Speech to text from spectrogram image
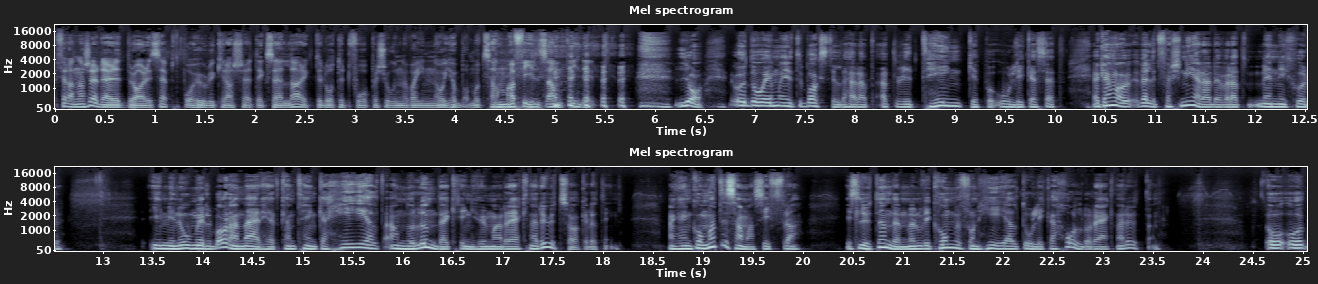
För annars är det ett bra recept på hur du kraschar ett Excel-ark. Du låter två personer vara inne och jobba mot samma fil samtidigt. ja, och då är man ju tillbaka till det här att, att vi tänker på olika sätt. Jag kan vara väldigt fascinerad över att människor i min omedelbara närhet kan tänka helt annorlunda kring hur man räknar ut saker och ting. Man kan komma till samma siffra i slutändan, men vi kommer från helt olika håll och räknar ut den. Och, och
